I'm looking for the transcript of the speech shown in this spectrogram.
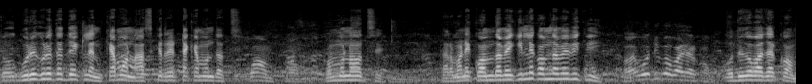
তো ঘুরে ঘুরে তো দেখলেন কেমন? আজকের রেটটা কেমন যাচ্ছে? কম। কম মনে হচ্ছে? তার মানে কম দামে কিনলে কম দামে বিক্রি? হয় ওদিকে বাজার কম। ওদিকে বাজার কম।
